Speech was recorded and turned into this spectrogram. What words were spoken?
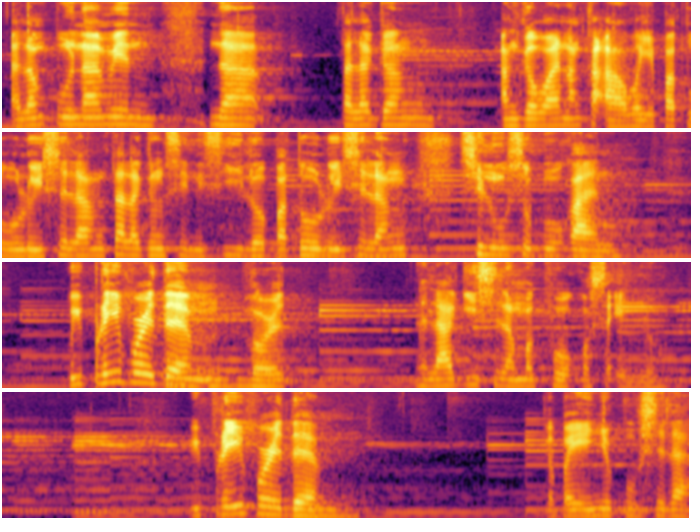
Alam po namin na talagang ang gawa ng kaaway, patuloy silang talagang sinisilo, patuloy silang sinusubukan. We pray for them, Lord, na lagi silang mag-focus sa inyo. We pray for them. Gabayin niyo po sila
